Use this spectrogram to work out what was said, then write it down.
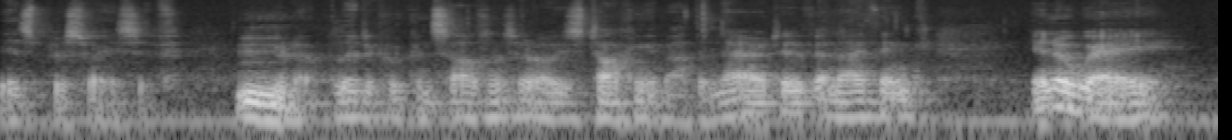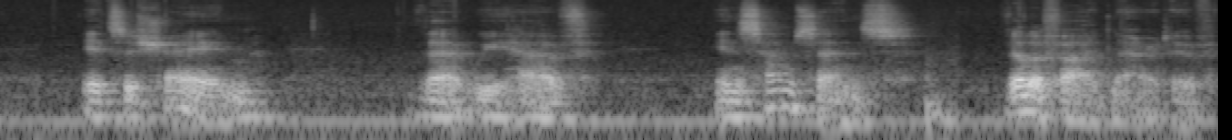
is persuasive. Mm. You know, political consultants are always talking about the narrative, and I think, in a way, it's a shame that we have, in some sense, vilified narrative.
